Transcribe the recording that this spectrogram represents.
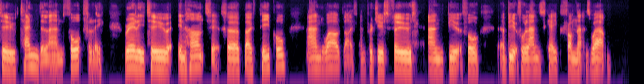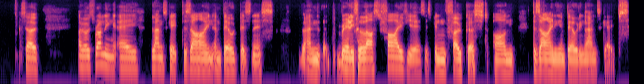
to tend the land thoughtfully, really to enhance it for both people and wildlife and produce food and beautiful a beautiful landscape from that as well. So I was running a landscape design and build business. And really, for the last five years, it's been focused on designing and building landscapes.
